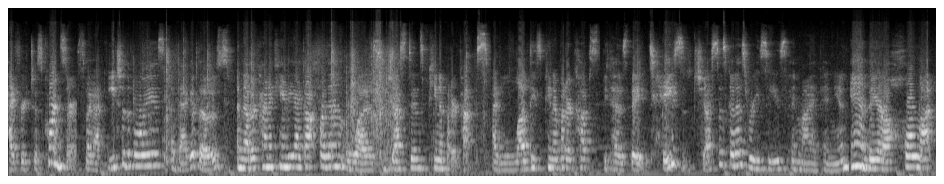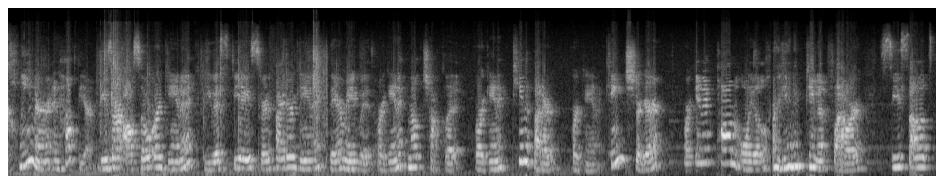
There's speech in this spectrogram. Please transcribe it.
high fructose corn syrup. So I got each of the boys a bag of those. Another kind of candy I got for them was Justin's peanut butter cups. I love these peanut butter cups because they taste just as good as Reese's in my opinion, and they are a whole lot cleaner and healthier. These are also organic, USDA certified organic. They are made with organic milk chocolate, organic peanut butter, organic cane sugar, organic palm oil, organic peanut flour, sea salt,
